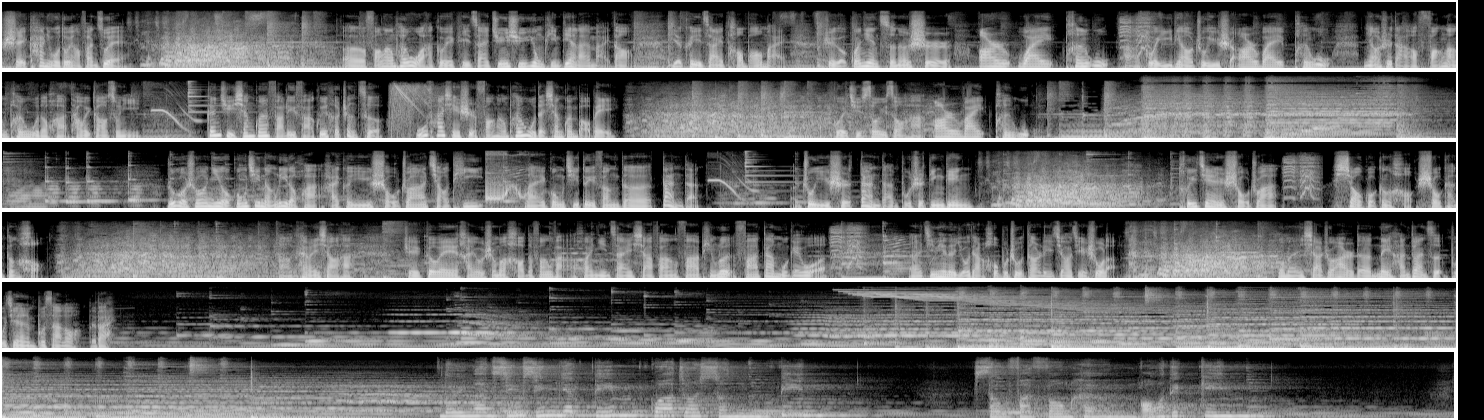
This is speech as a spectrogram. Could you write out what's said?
谁看见我都想犯罪。呃，防狼喷雾啊，各位可以在军需用品店来买到，也可以在淘宝买。这个关键词呢是 R Y 喷雾啊，各位一定要注意是 R Y 喷雾。你要是打防狼喷雾的话，它会告诉你，根据相关法律法规和政策，无法显示防狼喷雾的相关宝贝。各位去搜一搜哈 ry 喷雾。如果说你有攻击能力的话还可以手抓脚踢来攻击对方的蛋蛋注意是蛋蛋不是丁丁。推荐手抓效果更好手感更好。啊开玩笑哈。这各位还有什么好的方法欢迎您在下方发评论发弹幕给我。呃，今天的有点 hold 不住，到这里就要结束了。我们下周二的内涵段子不见不散喽，拜拜。泪眼闪闪一点挂在唇边，秀发放向我的肩，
